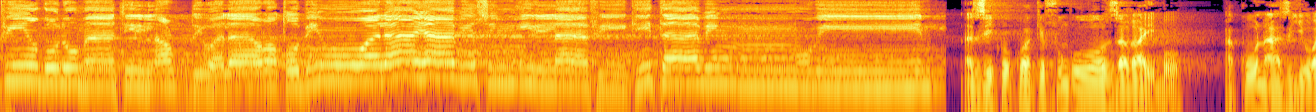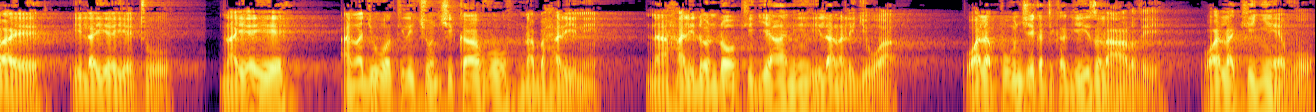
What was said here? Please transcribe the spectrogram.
في ظلمات الأرض ولا رطب ولا يابس إلا في كتاب مبين Na ziko kwake funguo za ghaibu. Hakuna azijuae ila yeye tu. Na yeye anajua kilicho nchi kavu na baharini. na halidondoki jani ila nalijua wala punje katika giza la ardhi wala kinyevu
